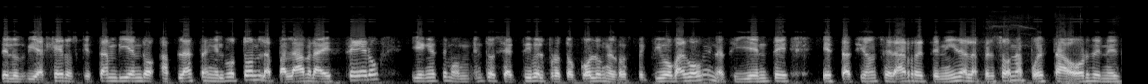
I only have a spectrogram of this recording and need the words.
de los viajeros que están viendo, aplastan el botón, la palabra es cero y en este momento se activa el protocolo en el respectivo vagón. En la siguiente estación será retenida la persona, puesta a órdenes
